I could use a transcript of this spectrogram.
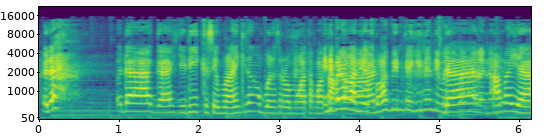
Udah udah guys. Jadi kesimpulannya kita nggak boleh terlalu mengotak-ngotakan. Ini padahal nggak niat banget bin kayak gini tiba-tiba dan nyalain aja. apa ya?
